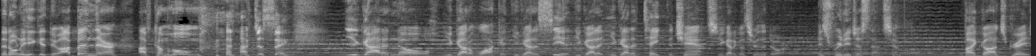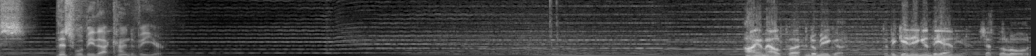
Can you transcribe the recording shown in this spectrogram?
that only He could do. I've been there, I've come home, and I'm just saying, you gotta know, you gotta walk it, you gotta see it, you gotta, you gotta take the chance, you gotta go through the door. It's really just that simple. By God's grace, this will be that kind of a year. I am Alpha and Omega, the beginning and the end, saith the Lord,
